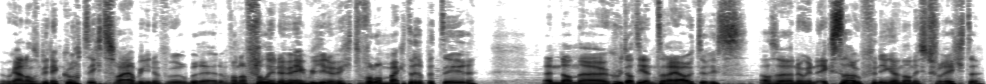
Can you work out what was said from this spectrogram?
We gaan ons binnenkort echt zwaar beginnen voorbereiden. Vanaf vol in een week beginnen we echt vol een te repeteren. En dan goed dat hij een try-out er is. Als uh, nog een extra oefening en dan is het voor. Ja,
